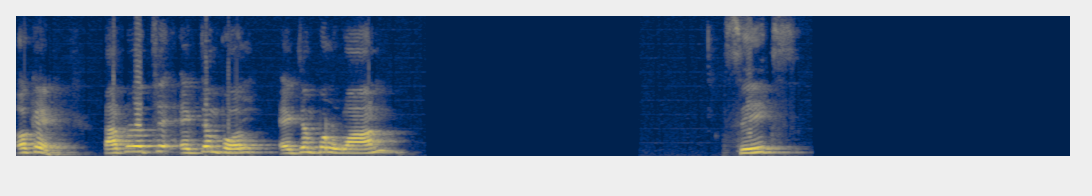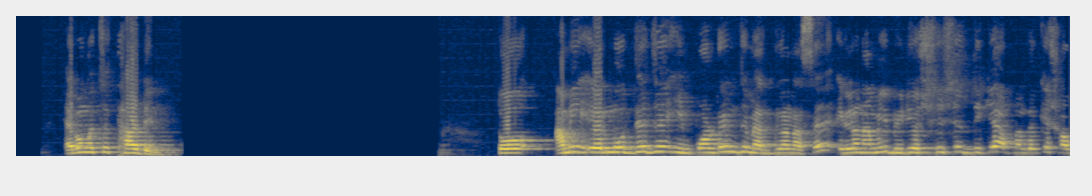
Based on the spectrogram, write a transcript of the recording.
ওকে তারপরে হচ্ছে এক্সাম্পল এক্সাম্পল ওয়ান সিক্স এবং হচ্ছে থার্টিন তো আমি এর মধ্যে যে ইম্পর্টেন্ট যে ম্যাথগুলান আছে এগুলান আমি ভিডিও শেষের দিকে আপনাদেরকে সব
